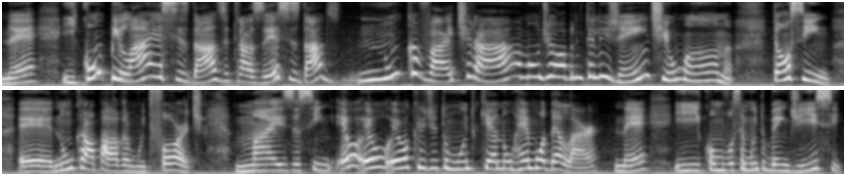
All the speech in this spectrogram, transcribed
Né? E compilar esses dados e trazer esses dados nunca vai tirar a mão de obra inteligente humana. Então, assim, é, nunca é uma palavra muito forte, mas, assim, eu, eu, eu acredito muito que é no remodelar, né? E, como você muito bem disse,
